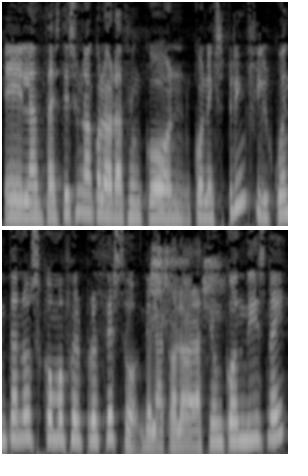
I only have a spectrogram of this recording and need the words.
eh, lanzasteis una colaboración con, con Springfield. Cuéntanos cómo fue el proceso de la colaboración con Disney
